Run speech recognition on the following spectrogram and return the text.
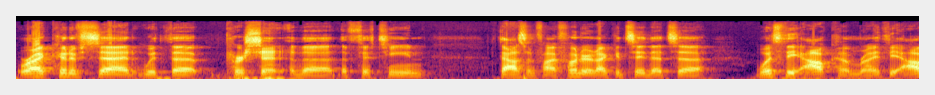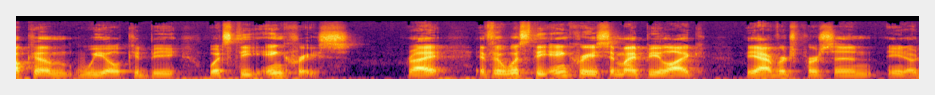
or I could have said with the percent, the the 15,500, I could say that's a what's the outcome, right? The outcome wheel could be what's the increase, right? If it what's the increase, it might be like the average person, you know,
